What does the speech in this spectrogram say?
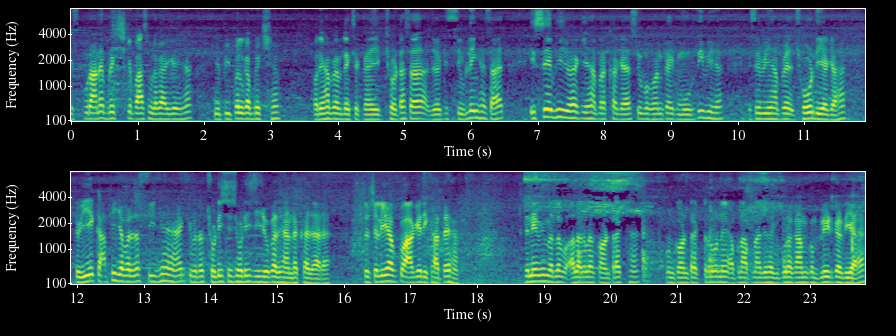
इस पुराने वृक्ष के पास में लगाई गई हैं। ये पीपल का वृक्ष है। और यहाँ पे आप देख सकते हैं, एक छोटा सा जो है कि शिवलिंग है शायद। इसे भी जो है कि यहाँ पर रखा गया है, शिव भगवान का एक मूर्ति भी है। इसे भी यहाँ पे छोड़ दिया गया है। तो ये काफ़ी ज़बरदस्त चीज़ें हैं कि मतलब छोटी सी छोटी चीज़ों का ध्यान रखा जा रहा है। तो चलिए आपको आगे दिखाते हैं। जितने भी मतलब अलग अलग कॉन्ट्रैक्ट हैं, उन कॉन्ट्रैक्टरों ने अपना अपना जो है कि पूरा काम कंप्लीट कर दिया है।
